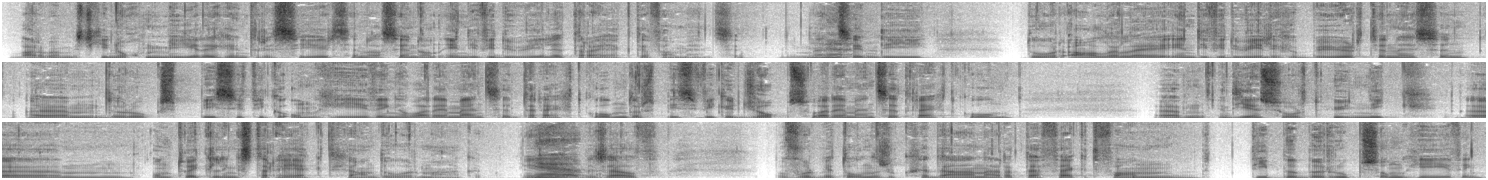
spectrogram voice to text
waar we misschien nog meer geïnteresseerd zijn, dat zijn dan individuele trajecten van mensen. Mensen die door allerlei individuele gebeurtenissen, ehm, door ook specifieke omgevingen waarin mensen terechtkomen, door specifieke jobs waarin mensen terechtkomen, ehm, die een soort uniek ehm, ontwikkelingstraject gaan doormaken. Ja. We hebben zelf bijvoorbeeld onderzoek gedaan naar het effect van type beroepsomgeving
